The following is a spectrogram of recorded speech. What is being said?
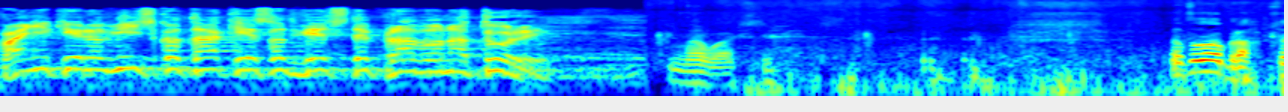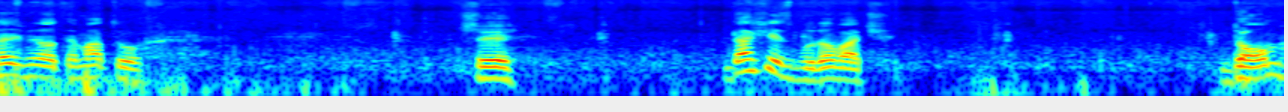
Pani kierowniczko, tak jest odwieczne prawo natury. No właśnie. No to dobra, przejdźmy do tematu. Czy da się zbudować dom,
